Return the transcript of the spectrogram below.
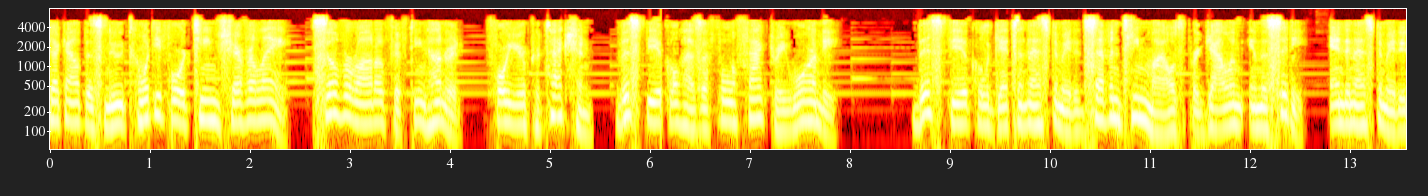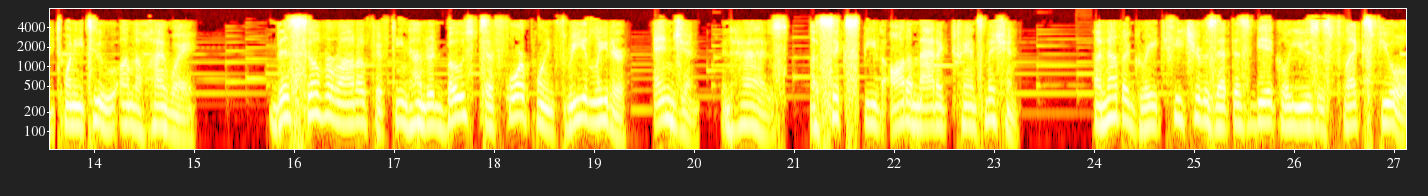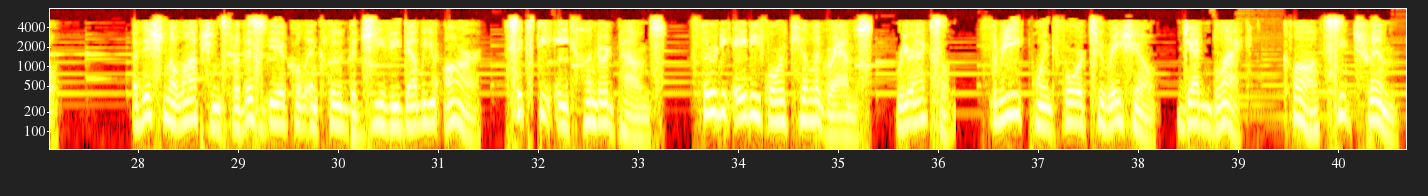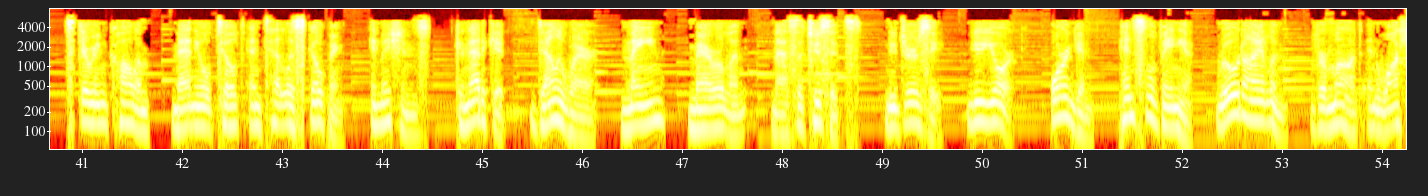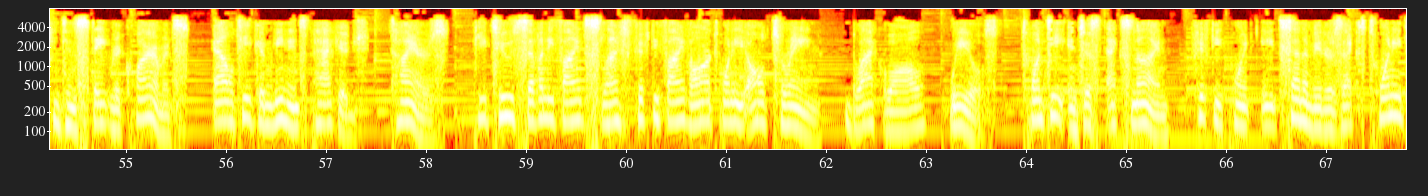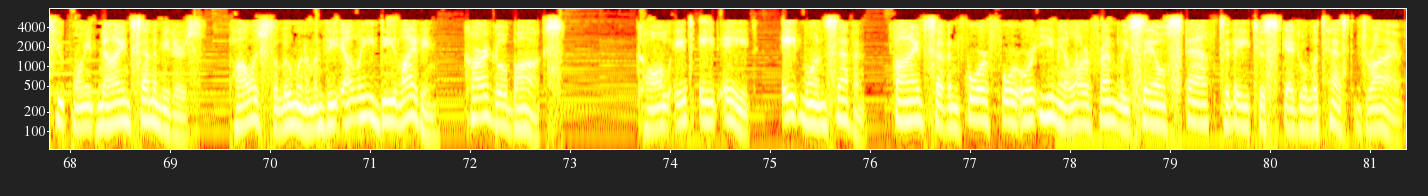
Check out this new 2014 Chevrolet Silverado 1500. For your protection, this vehicle has a full factory warranty. This vehicle gets an estimated 17 miles per gallon in the city, and an estimated 22 on the highway. This Silverado 1500 boasts a 4.3-liter engine, and has a 6-speed automatic transmission. Another great feature is that this vehicle uses flex fuel. Additional options for this vehicle include the GVWR, 6,800 pounds, 3084 kilograms, rear axle, 3.42 ratio, jet black, cloth seat trim, steering column, manual tilt and telescoping, emissions, Connecticut, Delaware, Maine, Maryland, Massachusetts, New Jersey, New York, Oregon, Pennsylvania, Rhode Island, Vermont and Washington state requirements, LT Convenience Package, Tires, P275-55R20 All-Terrain, Black Wall, Wheels, 20 inches x 9, 50.8 centimeters x 22.9 centimeters, Polished aluminum and the LED lighting, Cargo Box. Call 888-817-5744 or email our friendly sales staff today to schedule a test drive.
